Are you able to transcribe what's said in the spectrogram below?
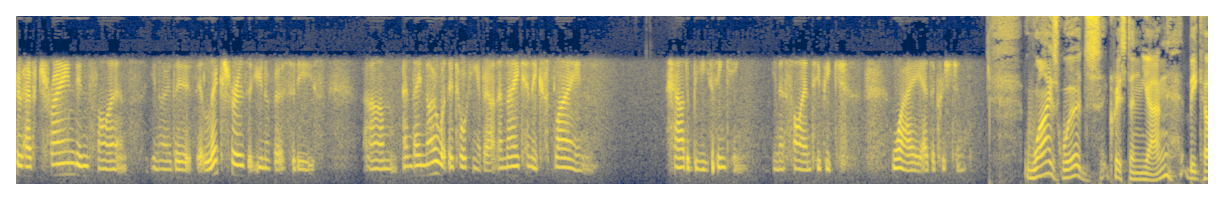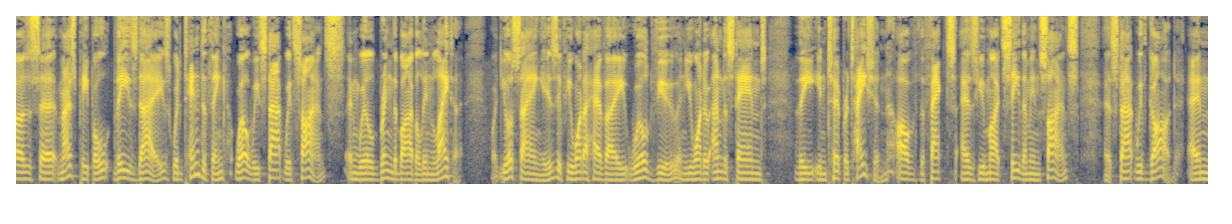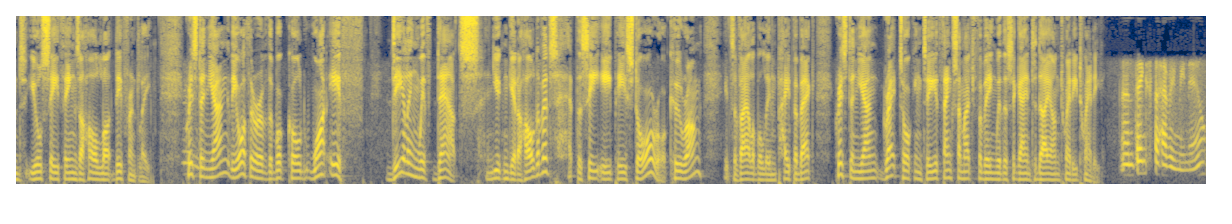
who have trained in science. You know, they're, they're lecturers at universities, um, and they know what they're talking about, and they can explain how to be thinking in a scientific way as a Christian. Wise words, Kristen Young, because uh, most people these days would tend to think, well, we start with science and we'll bring the Bible in later. What you're saying is if you want to have a worldview and you want to understand the interpretation of the facts as you might see them in science, uh, start with God and you'll see things a whole lot differently. Mm. Kristen Young, the author of the book called What If? Dealing with Doubts, and you can get a hold of it at the CEP store or Koorong. It's available in paperback. Kristen Young, great talking to you. Thanks so much for being with us again today on 2020. And thanks for having me now.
